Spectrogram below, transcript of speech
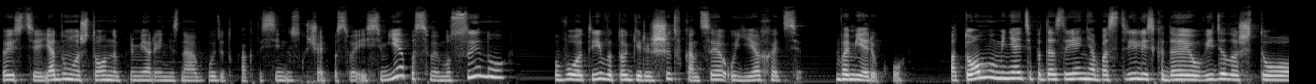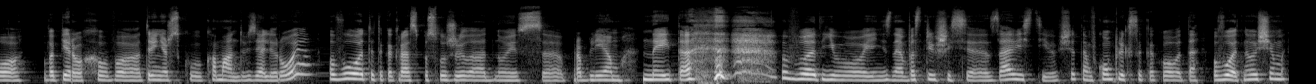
То есть я думала, что он, например, я не знаю, будет как-то сильно скучать по своей семье, по своему сыну, вот, и в итоге решит в конце уехать в Америку. Потом у меня эти подозрения обострились, когда я увидела, что, во-первых, в тренерскую команду взяли Роя. Вот, это как раз послужило одной из э, проблем Нейта. вот, его, я не знаю, обострившейся зависти и вообще там комплекса какого-то. Вот, ну, в общем,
